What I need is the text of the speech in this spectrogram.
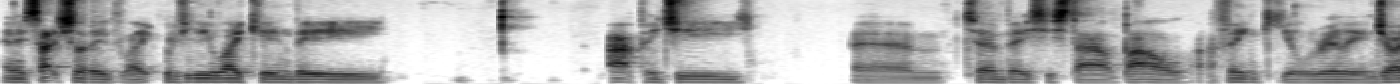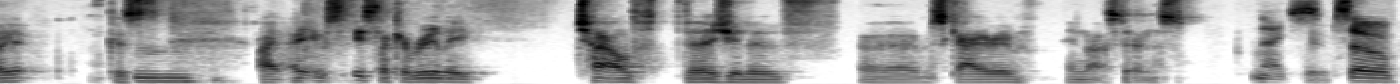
and it's actually like with you liking the RPG um, turn-based style battle, I think you'll really enjoy it because mm-hmm. I, I, it's it's like a really child version of um, Skyrim in that sense. Nice. So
